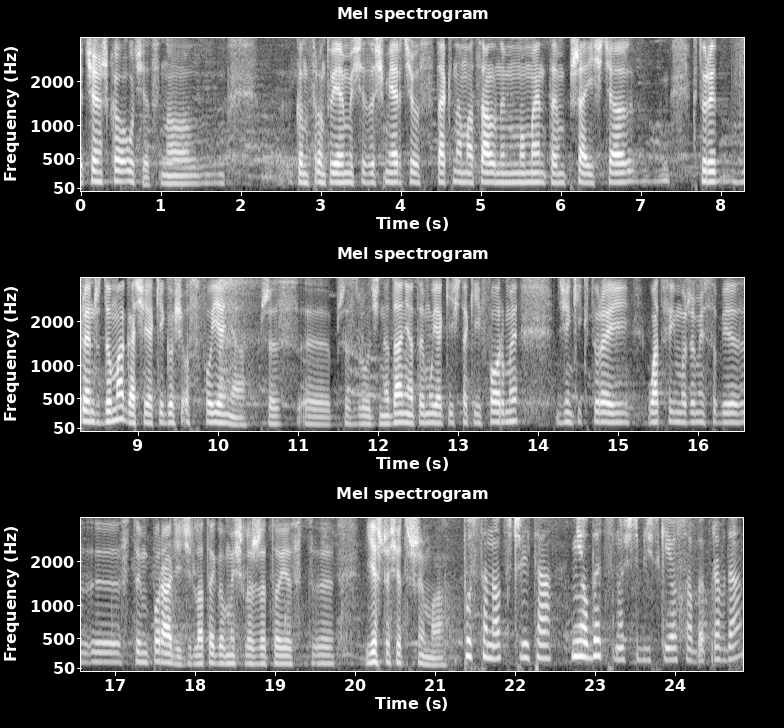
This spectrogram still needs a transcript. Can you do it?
e, ciężko uciec. No, konfrontujemy się ze śmiercią z tak namacalnym momentem przejścia, który wręcz domaga się jakiegoś oswojenia przez, e, przez ludzi, nadania temu jakiejś takiej formy, dzięki której łatwiej możemy sobie e, z tym poradzić. Dlatego myślę, że to jest, e, jeszcze się trzyma. Pusta noc, czyli ta nieobecność bliskiej osoby, prawda?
